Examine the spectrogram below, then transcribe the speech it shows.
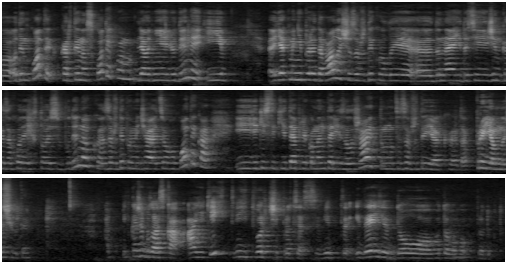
один котик, картина з котиком для однієї людини. І е, як мені передавали, що завжди, коли е, до неї, до цієї жінки заходить хтось в будинок, завжди помічають цього котика і якісь такі теплі коментарі залишають, тому це завжди як е, так приємно чути. Підкажи, будь ласка, а який твій творчий процес від ідеї до готового продукту?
